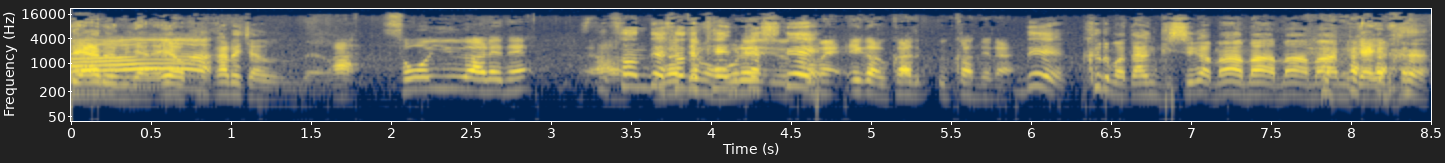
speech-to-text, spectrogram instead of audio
であるみたいな絵を描かれちゃうんだよ。あそういうあれねそんでそれで喧嘩して。絵が浮か浮かんでない。で車談義士がまあまあまあまあみたいな。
